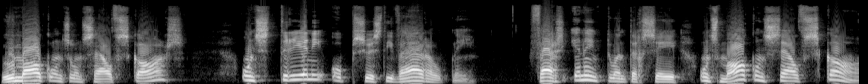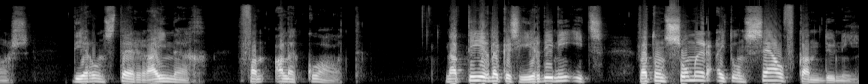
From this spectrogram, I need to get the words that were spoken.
Hoe maak ons onsself skaars? Ons tree nie op soos die wêreld nie. Vers 21 sê ons maak onsself skaars deur ons te reinig van alle kwaad. Natuurlik is hierdie nie iets wat ons sommer uit onsself kan doen nie.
